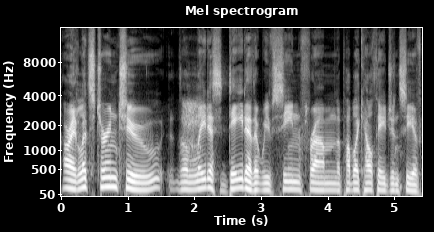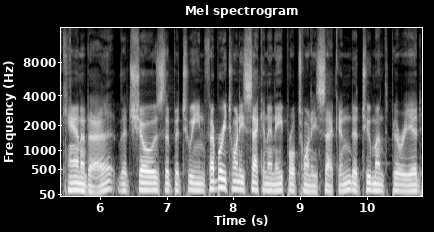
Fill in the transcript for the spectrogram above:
All right, let's turn to the latest data that we've seen from the Public Health Agency of Canada that shows that between February 22nd and April 22nd, a two month period,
